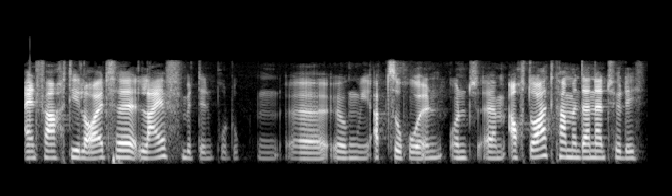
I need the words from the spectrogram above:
einfach die Leute live mit den Produkten äh, irgendwie abzuholen. Und ähm, auch dort kann man dann natürlich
